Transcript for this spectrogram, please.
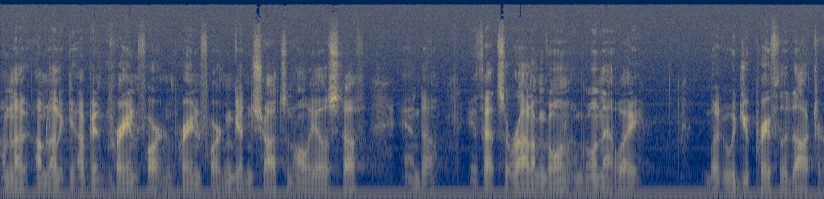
I'm not, I'm not, I've been praying for it and praying for it and getting shots and all the other stuff. And uh, if that's the route I'm going, I'm going that way. But would you pray for the doctor?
